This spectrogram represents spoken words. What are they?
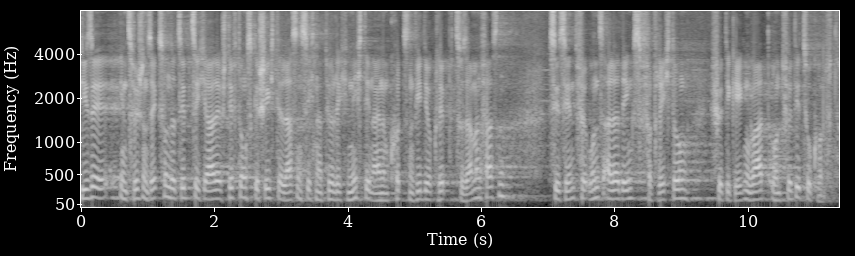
Diese inzwischen 670 Jahre Stiftungsgeschichte lassen sich natürlich nicht in einem kurzen Videoclip zusammenfassen. Sie sind für uns allerdings Verpflichtung für die Gegenwart und für die Zukunft.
